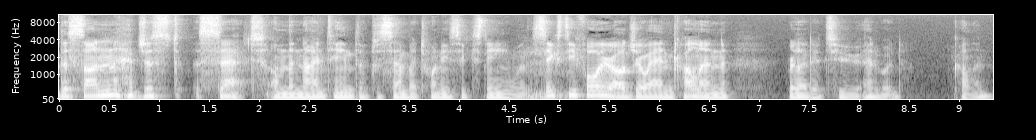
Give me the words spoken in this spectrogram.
the sun had just set on the 19th of December 2016 when 64 year old Joanne Cullen, related to Edward Cullen,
